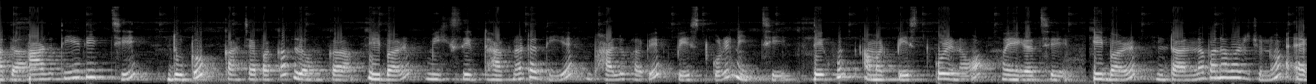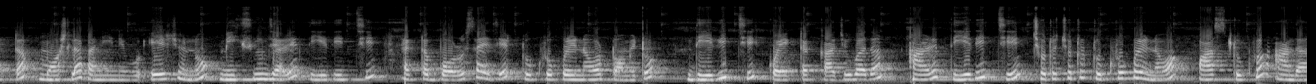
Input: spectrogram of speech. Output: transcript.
আদা। আর দিয়ে দিচ্ছি দুটো কাঁচা পাকা লঙ্কা। এবার মিক্সির ঢাকনাটা দিয়ে ভালোভাবে পেস্ট করে নিচ্ছি। দেখুন, আমার পেস্ট করে নেওয়া হয়ে গেছে। এবার ডালনা বানাবার জন্য একটা মশলা বানিয়ে নেব। এর জন্য মিক্সিং জারে দিয়ে দিচ্ছি একটা বড় সাইজের টুকরো করে নেওয়া টমেটো। দিয়ে দিচ্ছি কয়েকটা কাজু বাদাম। আর দিয়ে দিচ্ছি ছোট ছোট টুকরো করে নেওয়া পাঁচ টুকরো আদা।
